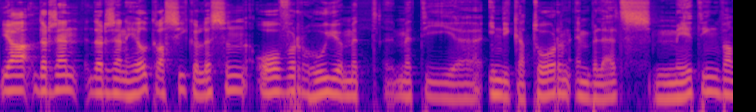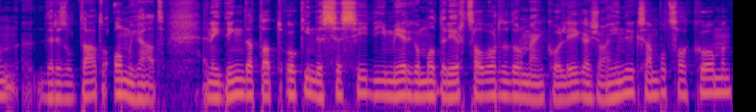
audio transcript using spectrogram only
Ja, er zijn, er zijn heel klassieke lessen over hoe je met, met die uh, indicatoren en beleidsmeting van de resultaten omgaat. En ik denk dat dat ook in de sessie die meer gemodereerd zal worden door mijn collega Jean Hendricks aan bod zal komen.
